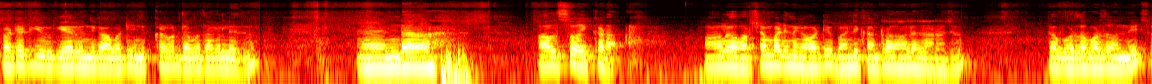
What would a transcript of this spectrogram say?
ప్రొటెక్టివ్ గేర్ ఉంది కాబట్టి ఇక్కడ కూడా దెబ్బ తగలేదు. అండ్ ఆల్సో ఇక్కడ మామూలుగా వర్షం పడింది కాబట్టి బండి కంట్రోల్ అవ్వలేదు ఆ రోజు. ఇంకా బురద బురద ఉంది. సో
